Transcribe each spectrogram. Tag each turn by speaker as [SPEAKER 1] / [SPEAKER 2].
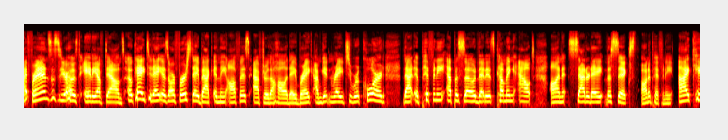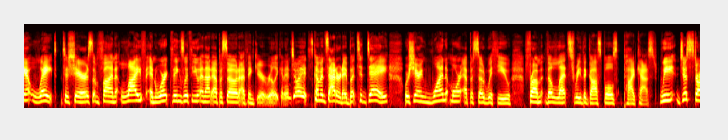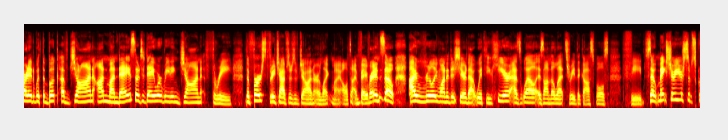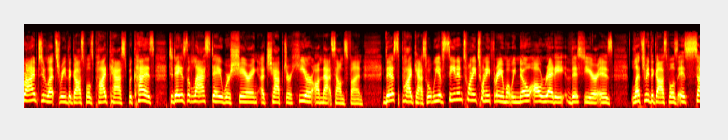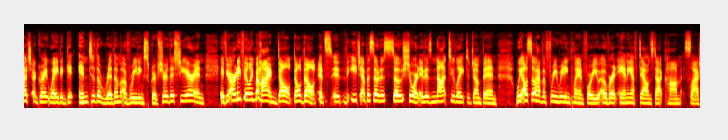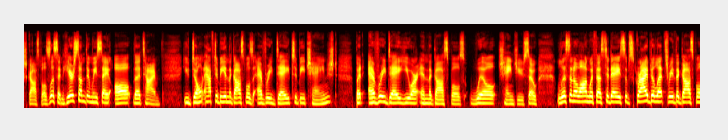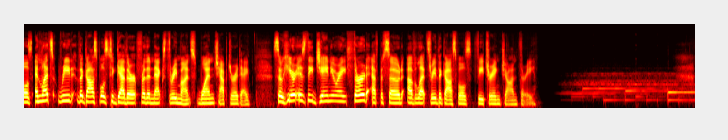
[SPEAKER 1] Hi, friends. This is your host, Annie F. Downs. Okay, today is our first day back in the office after the holiday break. I'm getting ready to record that Epiphany episode that is coming out on Saturday, the 6th, on Epiphany. I can't wait to share some fun life and work things with you in that episode. I think you're really going to enjoy it. It's coming Saturday. But today, we're sharing one more episode with you from the Let's Read the Gospels podcast. We just started with the book of John on Monday. So today, we're reading John 3. The first three chapters of John are like my all time favorite. And so I really wanted to share that with you here as well as on the Let's Read the Gospels feed. So make sure you're subscribed to Let's Read the Gospels podcast because today is the last day we're sharing a chapter here on That Sounds Fun. This podcast, what we have seen in 2023 and what we know already this year is Let's Read the Gospels is such a great way to get into the rhythm of reading scripture this year. And if you're already feeling behind, don't, don't, don't don't. It's it, each episode is so short. It is not too late to jump in. We also have a free reading plan for you over at anniefdowns.com slash gospels. Listen, here's something we say all the time. You don't have to be in the gospels every day to be changed, but every day you are in the gospels will change you. So listen along with us today. Subscribe to Let's Read the Gospels and let's read the gospels together for the next three months, one chapter a day. So here is the January 3rd episode of Let's Read the Gospels featuring John 3.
